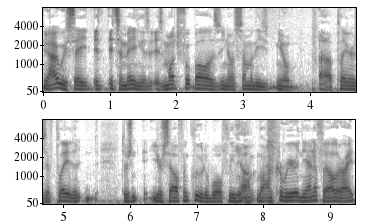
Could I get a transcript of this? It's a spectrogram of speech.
you know, I always say it, it's amazing as, as much football as you know some of these you know uh, players have played. There's yourself included, Wolfley, Yeah. long, long career in the NFL. All right,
